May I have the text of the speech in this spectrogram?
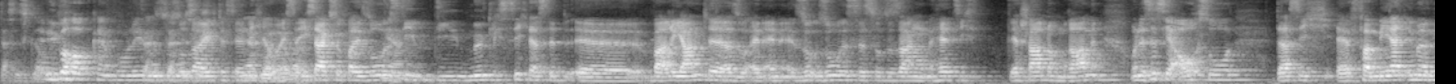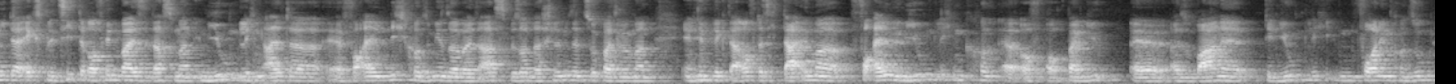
Das ist, glaube ich... Überhaupt kein Problem, dann, dann so sage ich das ja, ja nicht, aber, aber ich, ich sage so, weil so ja. ist die, die möglichst sicherste äh, Variante, also ein, ein, so, so ist es sozusagen, hält sich der Schaden noch im Rahmen und es ist ja auch so, dass ich äh, vermehrt immer wieder explizit darauf hinweise, dass man im jugendlichen Alter äh, vor allem nicht konsumieren soll, weil das besonders schlimm sind. So quasi, wenn man im Hinblick darauf, dass ich da immer vor allem im Jugendlichen, äh, auf, auf beim, also warne den Jugendlichen vor dem Konsum,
